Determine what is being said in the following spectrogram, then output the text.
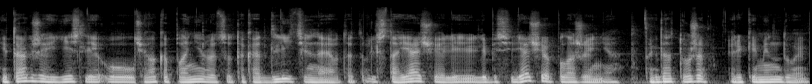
и также если у человека планируется такая длительная вот это стоячее либо сидячее положение, тогда тоже рекомендуем.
